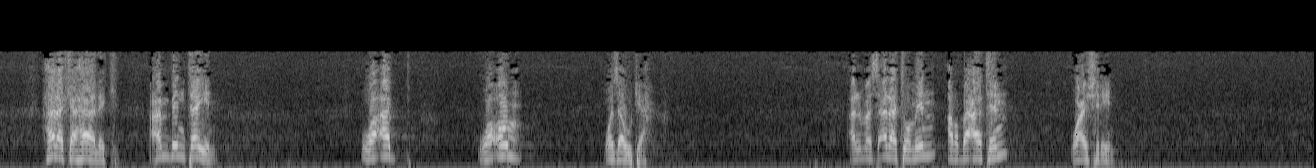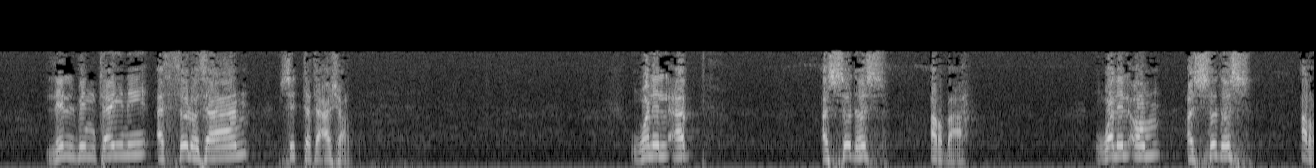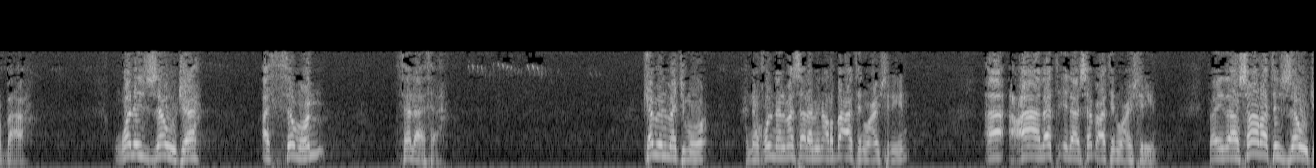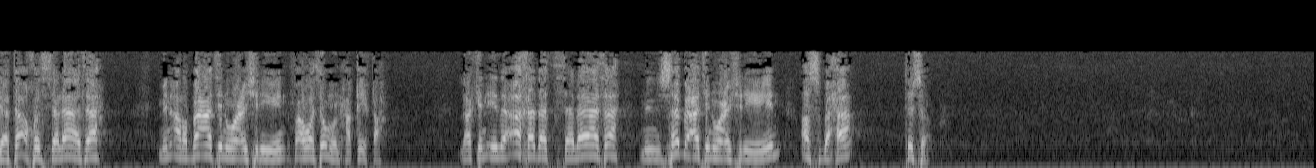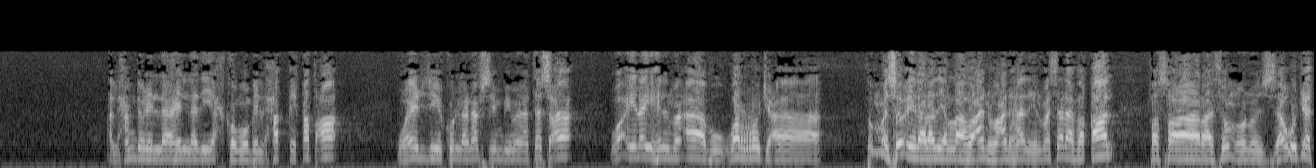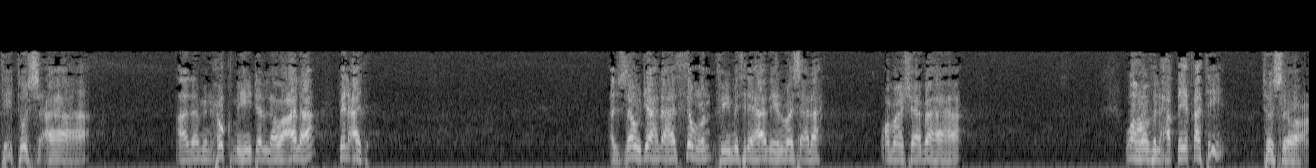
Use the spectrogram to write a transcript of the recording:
هلك هالك عن بنتين وأب وأم وزوجة. المسألة من أربعة وعشرين. للبنتين الثلثان ستة عشر. وللأب السدس أربعة. وللأم السدس أربعة. وللزوجة الثمن ثلاثة. كم المجموع؟ إحنا قلنا المسألة من أربعة وعشرين عالت إلى سبعة وعشرين. فإذا صارت الزوجة تأخذ ثلاثة من أربعة وعشرين فهو ثمن حقيقة. لكن إذا أخذت ثلاثة من سبعة وعشرين أصبح تسع. الحمد لله الذي يحكم بالحق قطعا ويجزي كل نفس بما تسعى وإليه المآب والرجعى. ثم سئل رضي الله عنه عن هذه المسألة فقال فصار ثمن الزوجة تسعى. هذا من حكمه جل وعلا بالعدل. الزوجة لها الثمن في مثل هذه المسألة وما شابهها وهو في الحقيقة تسع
